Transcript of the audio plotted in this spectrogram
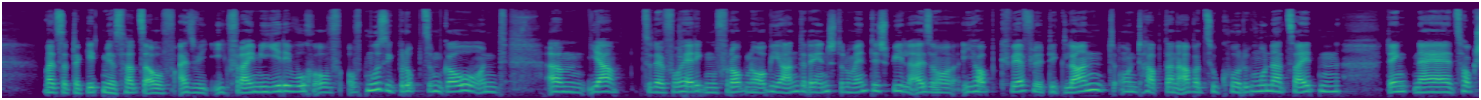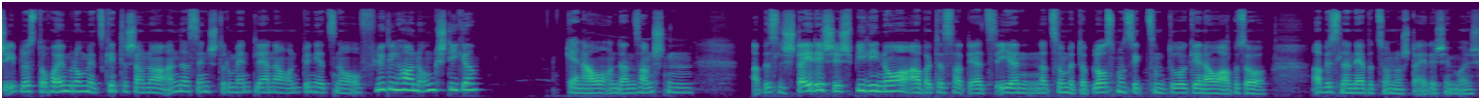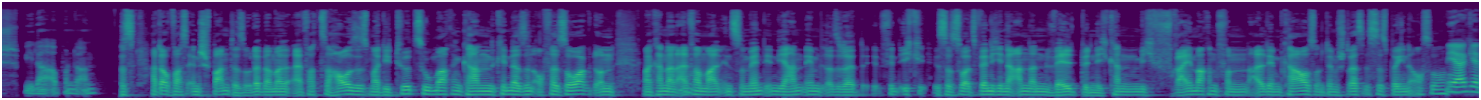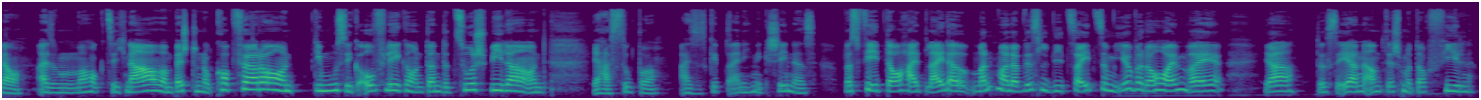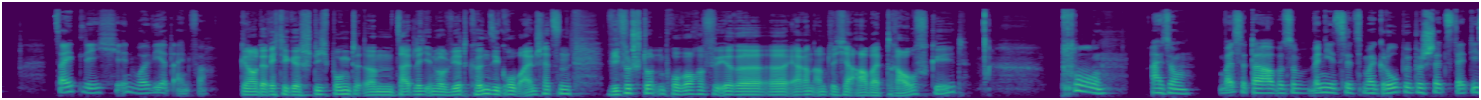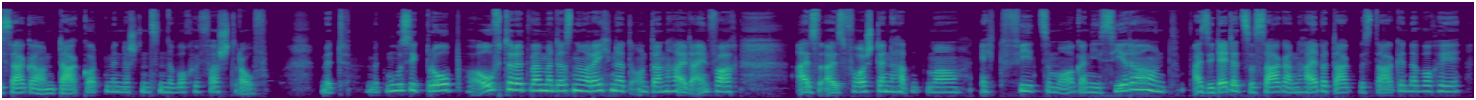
weißt du, da geht mir das Herz auf. Also ich, ich freue mich jede Woche auf, auf die Musikprobe zum Go und ähm, ja, zu der vorherigen Frage noch, ob ich andere Instrumente spiele. Also ich habe Querflöte gelernt und habe dann aber zu Corona-Zeiten denkt, naja, jetzt hockst du eh bloß daheim rum, jetzt könntest du auch noch ein anderes Instrument lernen und bin jetzt noch auf Flügelhorn umgestiegen. Genau, und ansonsten ein bisschen steirische spiele ich noch, aber das hat jetzt eher nicht so mit der Blasmusik zum tun, genau, aber so ein bisschen nebenzu noch steirische mal spielen ab und an. Das hat auch was Entspanntes, oder? Wenn man einfach zu Hause ist, mal die Tür zumachen kann, Kinder sind auch versorgt und man kann dann einfach mal ein Instrument in die Hand nehmen. Also da finde ich, ist das so, als wenn ich in einer anderen Welt bin. Ich kann mich frei machen von all dem Chaos und dem Stress. Ist das bei Ihnen auch so? Ja, genau. Also man hockt sich nah, am besten noch Kopfhörer und die Musik auflegen und dann dazu spielen und ja, super. Also es gibt eigentlich nichts Schönes. Was fehlt da halt leider manchmal ein bisschen die Zeit zum Irber daheim, weil ja, das Ehrenamt ist man doch viel zeitlich involviert einfach. Genau, der richtige Stichpunkt, ähm, zeitlich involviert. Können Sie grob einschätzen, wie viele Stunden pro Woche für Ihre äh, ehrenamtliche Arbeit drauf geht? Puh, also, weiß ich da, aber so, wenn ich jetzt, jetzt mal grob überschätzt, hätte ich sagen, an Tag Gott mindestens in der Woche fast drauf mit, mit Musikprobe, Auftritt, wenn man das nur rechnet und dann halt einfach als, als Vorstand hat man echt viel zum Organisieren und also ich hätte jetzt so sagen, ein halber Tag bis Tag in der Woche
